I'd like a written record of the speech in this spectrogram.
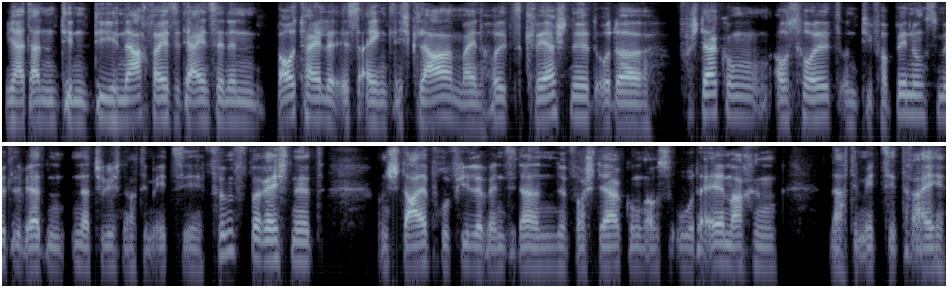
ja, dann den, die Nachweise der einzelnen Bauteile ist eigentlich klar. Mein Holzquerschnitt oder Verstärkung aus Holz und die Verbindungsmittel werden natürlich nach dem EC5 berechnet und Stahlprofile, wenn Sie dann eine Verstärkung aus U oder L machen, nach dem EC3.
